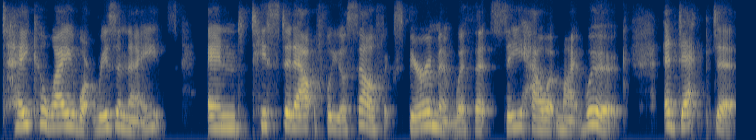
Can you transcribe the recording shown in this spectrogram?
Take away what resonates and test it out for yourself. Experiment with it. See how it might work. Adapt it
